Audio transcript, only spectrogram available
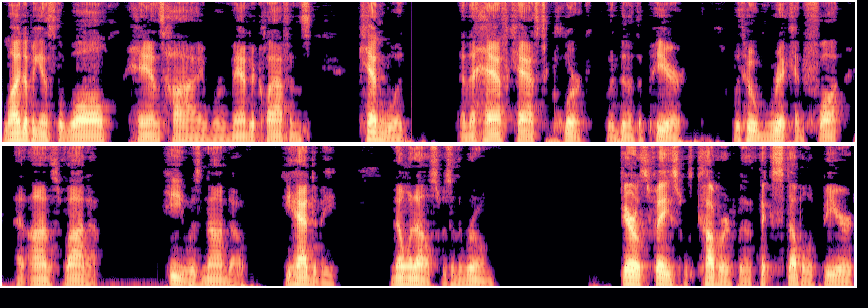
Lined up against the wall, hands high, were Vanderclaffens, Kenwood, and the half caste clerk who had been at the pier, with whom Rick had fought at Anse Vata. He was Nando. He had to be. No one else was in the room. Gerald's face was covered with a thick stubble of beard,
